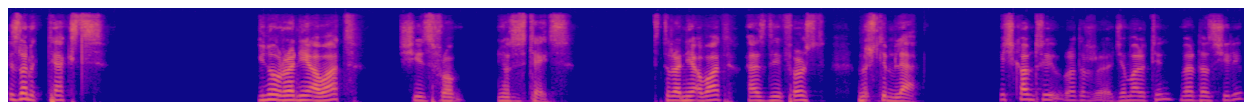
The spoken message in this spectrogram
Islamic texts. You know Rania Awaad? She's from United States. Rania Awaad has the first Muslim lab. Which country, brother uh, Jamaluddin? Where does she live?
